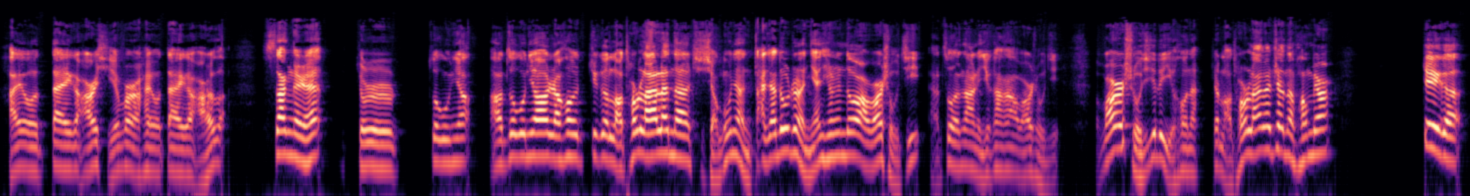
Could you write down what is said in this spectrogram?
还有带一个儿媳妇儿，还有带一个儿子，三个人就是坐公交啊，坐公交，然后这个老头来了呢，小姑娘大家都知道，年轻人都要玩手机啊，坐在那里就咔咔玩手机，玩手机了以后呢，这老头来了，站在旁边，这个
